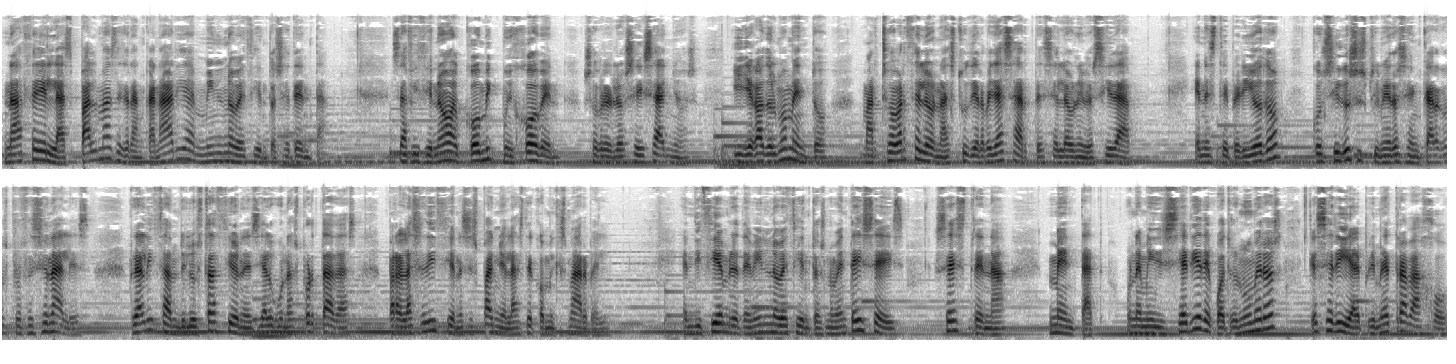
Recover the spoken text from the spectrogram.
nace en Las Palmas de Gran Canaria en 1970. Se aficionó al cómic muy joven, sobre los seis años, y llegado el momento, marchó a Barcelona a estudiar Bellas Artes en la universidad. En este periodo consiguió sus primeros encargos profesionales, realizando ilustraciones y algunas portadas para las ediciones españolas de cómics Marvel. En diciembre de 1996 se estrena Mentat, una miniserie de cuatro números que sería el primer trabajo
